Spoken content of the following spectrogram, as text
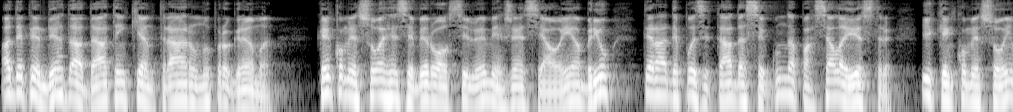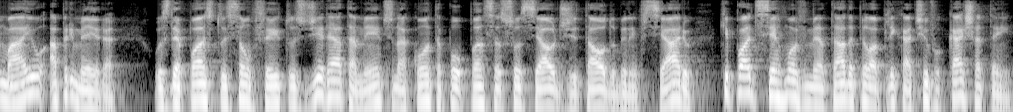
a depender da data em que entraram no programa. Quem começou a receber o auxílio emergencial em abril terá depositada a segunda parcela extra e quem começou em maio a primeira. Os depósitos são feitos diretamente na conta poupança social digital do beneficiário que pode ser movimentada pelo aplicativo Caixa Tem.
